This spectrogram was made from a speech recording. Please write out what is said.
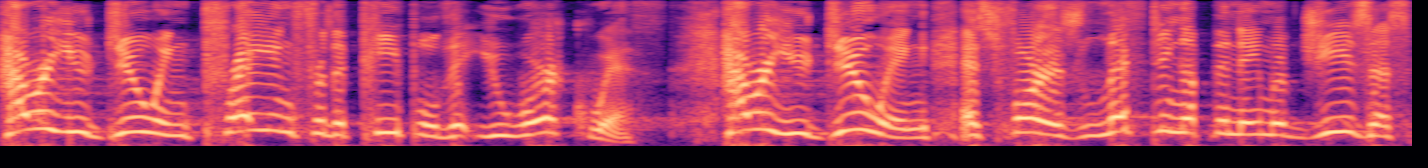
How are you doing praying for the people that you work with? How are you doing as far as lifting up the name of Jesus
